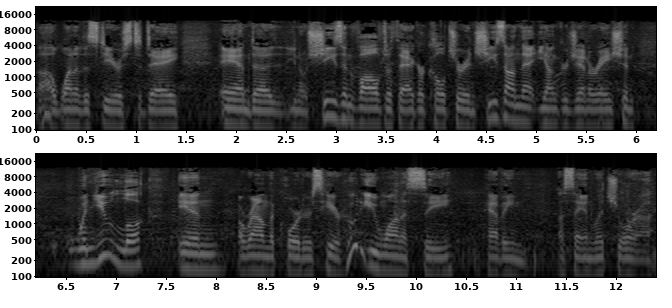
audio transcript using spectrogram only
uh, one of the steers today, and uh, you know she's involved with agriculture, and she's on that younger generation when you look in around the quarters here, who do you want to see having a sandwich or a,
